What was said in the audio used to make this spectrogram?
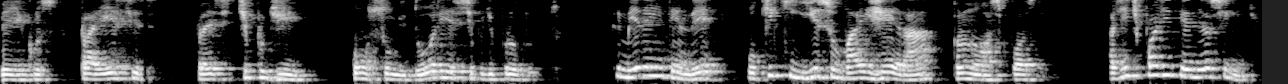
veículos, para esses, para esse tipo de consumidor e esse tipo de produto? Primeiro é entender o que que isso vai gerar para o nosso pós-venda a gente pode entender o seguinte:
